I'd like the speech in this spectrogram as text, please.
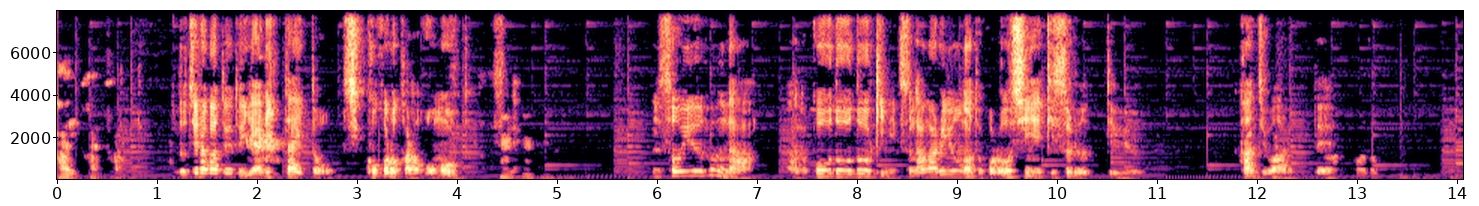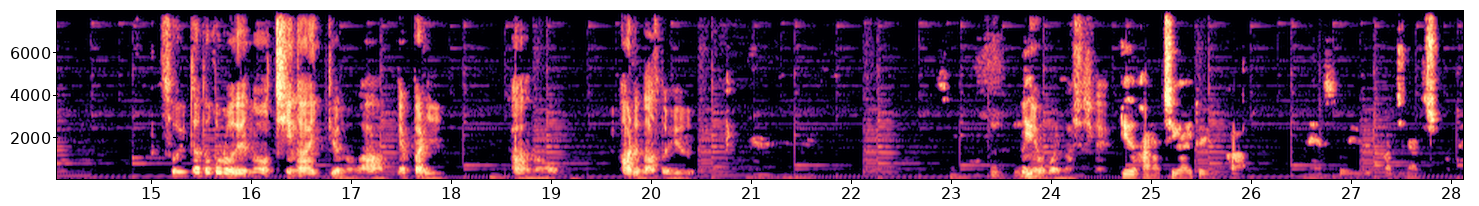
はいはいはい。どちらかというとやりたいとし心から思うとかですね。そういう風なあの行動動機につながるようなところを刺激するっていう感じはあるので。そういったところでの違いっていうのが、やっぱり、あの、あるなというふうに思いましたね。流派の違いというか、ね、そういう感じなんでしょうね。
